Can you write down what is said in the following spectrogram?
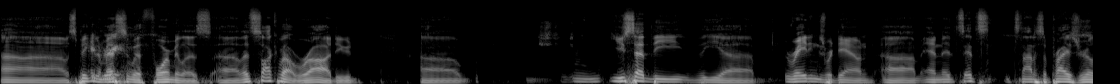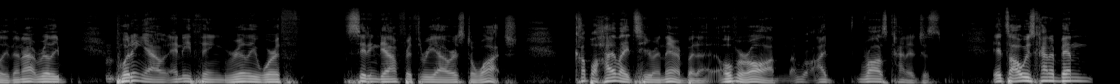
Uh, speaking of messing with formulas, uh, let's talk about Raw, dude. Uh, you said the the uh, ratings were down, um, and it's it's it's not a surprise, really. They're not really putting out anything really worth sitting down for three hours to watch. A couple highlights here and there, but uh, overall, I, I Raw's kind of just. It's always kind of been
